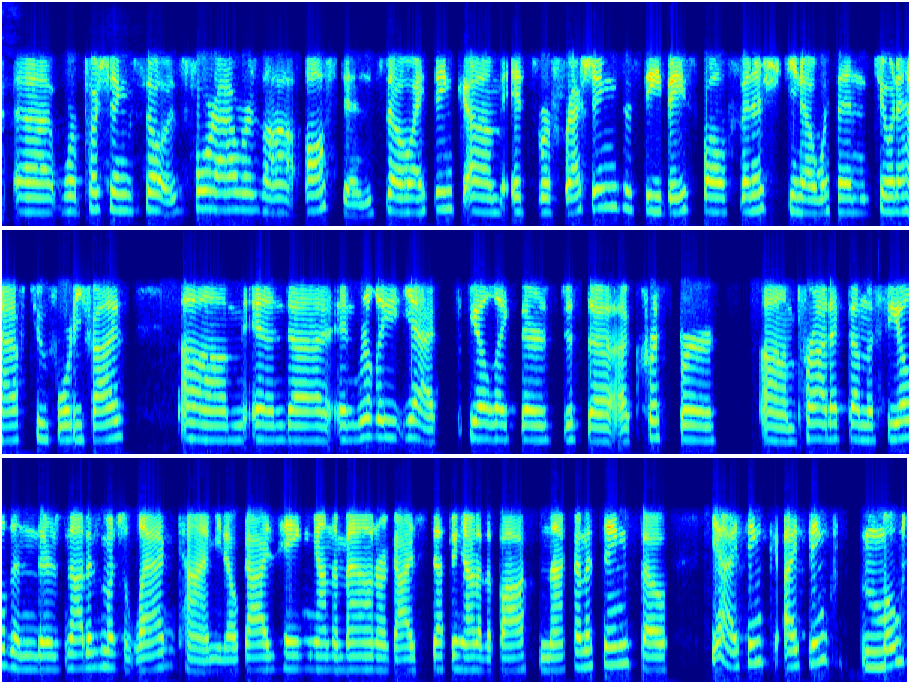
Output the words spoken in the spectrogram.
uh, we're pushing so it's four hours uh, often. So I think um, it's refreshing to see baseball finished, you know, within two and a half, two forty-five, um, and uh, and really, yeah, feel like there's just a, a crisper um, product on the field, and there's not as much lag time. You know, guys hanging on the mound or guys stepping out of the box and that kind of thing. So. Yeah, I think I think most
